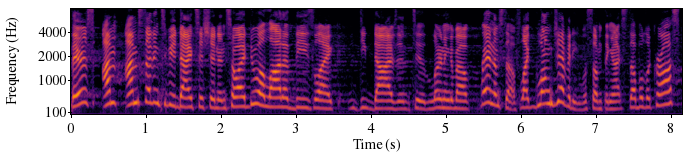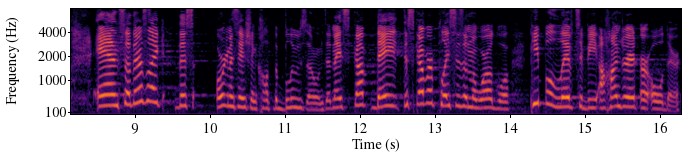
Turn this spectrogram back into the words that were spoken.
There's, I'm, I'm studying to be a dietitian, and so I do a lot of these like deep dives into learning about random stuff, like longevity was something I stumbled across. And so there's like this organization called the Blue Zones, and they, they discover places in the world where people live to be 100 or older.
